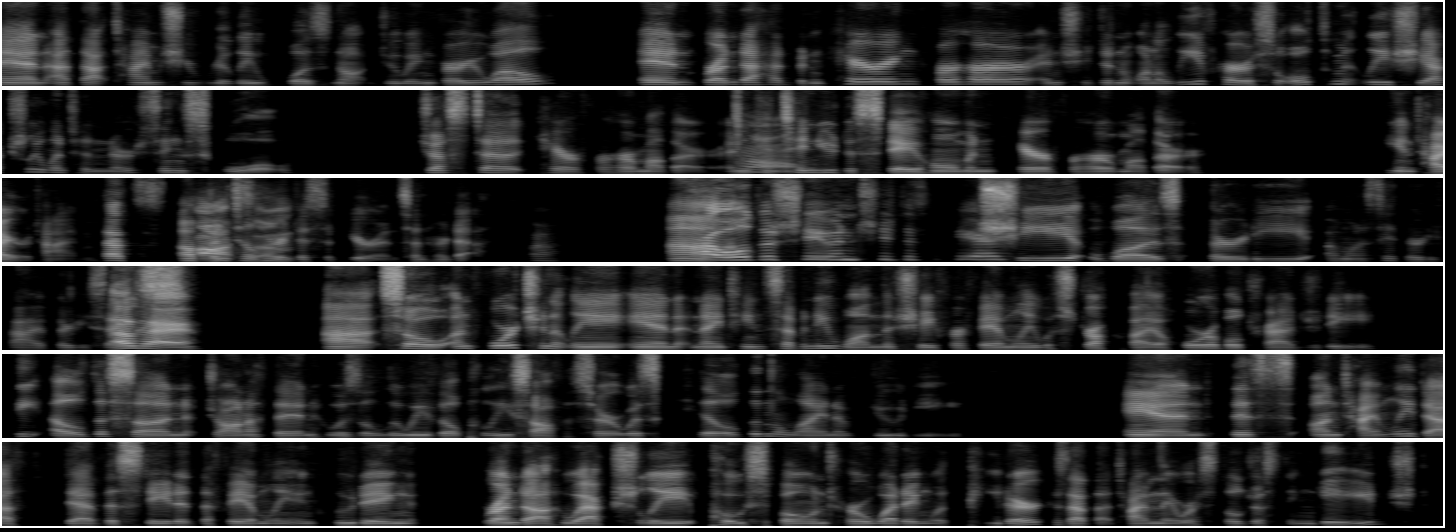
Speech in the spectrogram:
And at that time, she really was not doing very well. And Brenda had been caring for her and she didn't want to leave her. So ultimately, she actually went to nursing school just to care for her mother and Aw. continue to stay home and care for her mother the entire time That's up until her disappearance and her death. Oh. Uh, How old was she when she disappeared? She was 30, I want to say 35, 36. okay. Uh, so, unfortunately, in 1971, the Schaefer family was struck by a horrible tragedy. The eldest son, Jonathan, who was a Louisville police officer, was killed in the line of duty. And this untimely death devastated the family, including Brenda, who actually postponed her wedding with Peter because at that time they were still just engaged.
